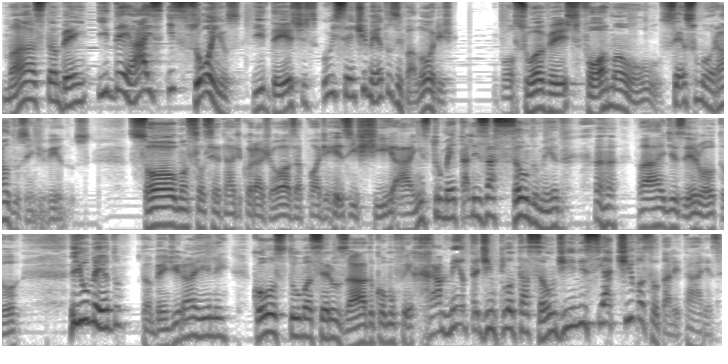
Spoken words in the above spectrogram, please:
mas também ideais e sonhos, e destes os sentimentos e valores. Por sua vez, formam o senso moral dos indivíduos. Só uma sociedade corajosa pode resistir à instrumentalização do medo, vai dizer o autor. E o medo, também dirá ele, costuma ser usado como ferramenta de implantação de iniciativas totalitárias.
